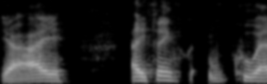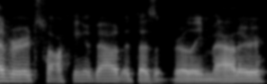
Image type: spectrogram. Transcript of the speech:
Yeah, I I think whoever it's talking about, it doesn't really matter.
